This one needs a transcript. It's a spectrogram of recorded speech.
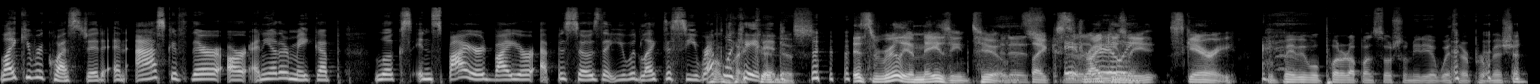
like you requested, and ask if there are any other makeup looks inspired by your episodes that you would like to see Oh my replicated. goodness. It's really amazing too. It it's is. like It strikingly really- scary. Maybe we'll put it up on social media with her permission,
